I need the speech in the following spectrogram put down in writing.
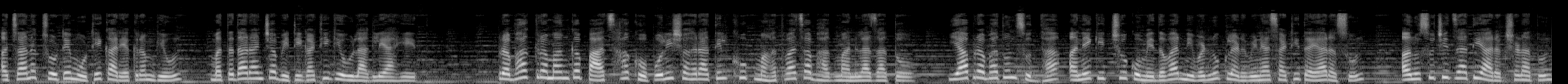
अचानक छोटे मोठे कार्यक्रम घेऊन मतदारांच्या भेटीगाठी घेऊ लागले आहेत. प्रभाग क्रमांक पाच हा खोपोली शहरातील खूप महत्त्वाचा भाग मानला जातो. या प्रभातून सुद्धा अनेक इच्छुक उमेदवार निवडणूक लढविण्यासाठी तयार असून अनुसूचित जाती आरक्षणातून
